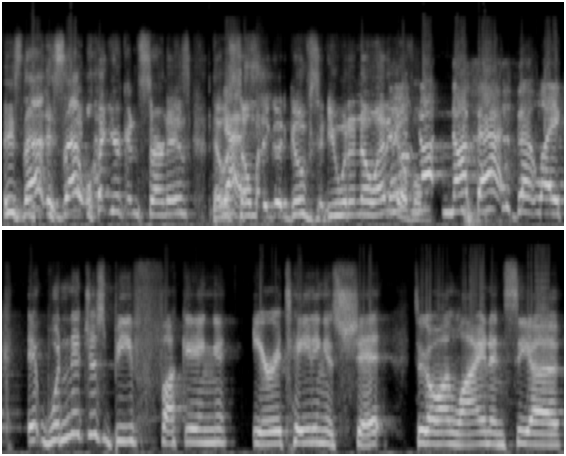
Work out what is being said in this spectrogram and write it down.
That's- Is that is that what your concern is? There was so many good goofs and you wouldn't know any No, of them. not not that. That like it wouldn't it just be fucking irritating as shit to go online and see a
